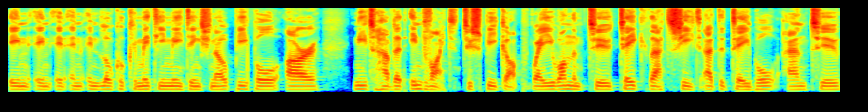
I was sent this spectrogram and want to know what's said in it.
in, in, in, in local committee meetings, you know, people are need to have that invite to speak up, where you want them to take that seat at the table and to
